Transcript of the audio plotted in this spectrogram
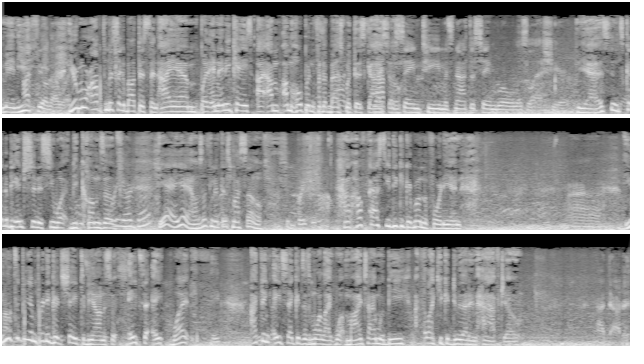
I mean, you, I feel that way. You're more optimistic about this than I am, but in any case, I, am I'm, I'm hoping for the best with this guy. It's not so. the same team. It's not the same role as last year. Yeah, it's, it's going to be interesting to see what becomes of. 40 yard dash? Yeah, yeah. I was looking at this myself. I should break it up. How, how fast do you think you could run the 40 in? Uh, you look to be in pretty good shape, to be honest with eight to eight. What? Eight. I think eight seconds is more like what my time would be. I feel like you could do that in half, Joe. I doubt it.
